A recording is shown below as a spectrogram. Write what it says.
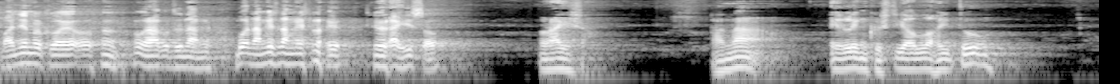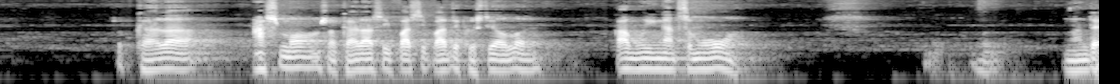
Pancen mergo ora kudu nangis. Mbok nangis nangis. Ora iso. Ora iso. Karena eling Gusti Allah itu segala asma segala sifat-sifat Gusti Allah. Kamu ingat semua. Nanti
